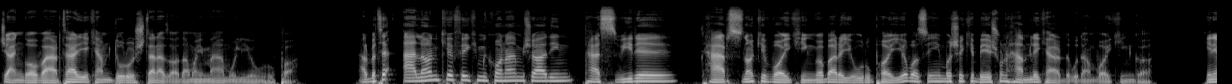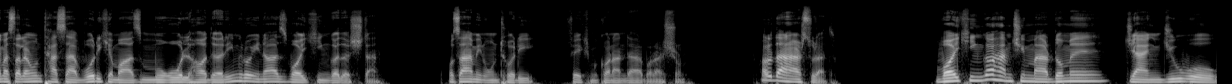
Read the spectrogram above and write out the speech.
جنگاورتر یکم درشتر از آدمای معمولی اروپا. البته الان که فکر می‌کنم شاید این تصویر ترسناک وایکینگا برای اروپایی ها واسه این باشه که بهشون حمله کرده بودن وایکینگا. یعنی مثلا اون تصوری که ما از مغول ها داریم رو اینا از وایکینگا داشتن. واسه همین اونطوری فکر می‌کنن دربارشون حالا در هر صورت وایکینگا همچین مردم جنگجو و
